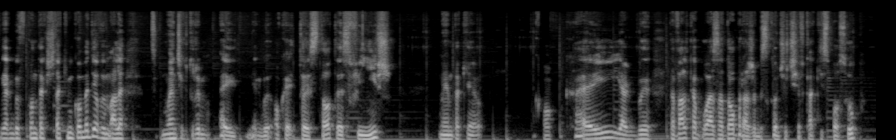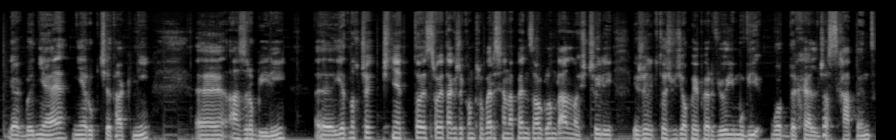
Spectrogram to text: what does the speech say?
jakby w kontekście takim komediowym, ale w momencie, w którym ej, jakby okej, okay, to jest to, to jest finish, miałem takie okej, okay, jakby ta walka była za dobra, żeby skończyć się w taki sposób, jakby nie, nie róbcie tak mi, e, a zrobili. E, jednocześnie to jest trochę tak, że kontrowersja napędza oglądalność, czyli jeżeli ktoś widział pay-per-view i mówi what the hell just happened,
